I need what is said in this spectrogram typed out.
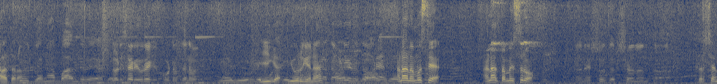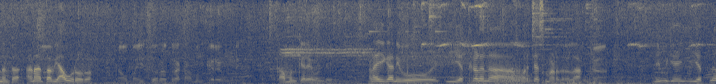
ಆ ಥರ. ಜನ ಬಾಂಧವ್ಯ ನೋಡಿ ಸರ್ ಇವರೇ ಕೊಟ್ಟಿರ್ತಾನೆ ಈಗ ಇವ್ರಿಗೇನಾ? ಅಣ್ಣ ನಮಸ್ತೆ. ಅಣ್ಣ ತಮ್ಮ ಹೆಸರು? ನನ್ನ ಹೆಸರು ದರ್ಶನ್ ಅಂತ. ದರ್ಶನ್ ಅಂತ. ಅಣ್ಣ ತಾವು ಯಾವ ಊರವರು? ನಾವು ಮೈಸೂರು ಹತ್ರ ಕಾಮನ್ಕೆರೆ ಉಂಡಿ. ಕಾಮನ್ಕೆರೆ ಉಂಡಿ. ಅಣ್ಣ ಈಗ ನೀವು ಈ ಎತ್ತುಗಳನ್ನು ಪರ್ಚೇಸ್ ಮಾಡಿದ್ರಲ್ಲ ನಿಮಗೆ ಈ ಎತ್ತನ್ನ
